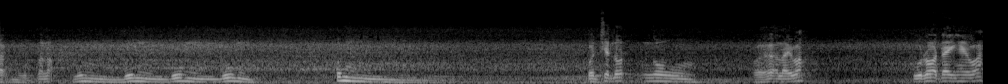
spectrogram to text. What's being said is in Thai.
ละหมุนมาแล้วบุ้มบุ้มบุ้มบุ้มบุ้มคนเช็ดรถงงเอออะไรวะกูรอดได้ไงวะ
